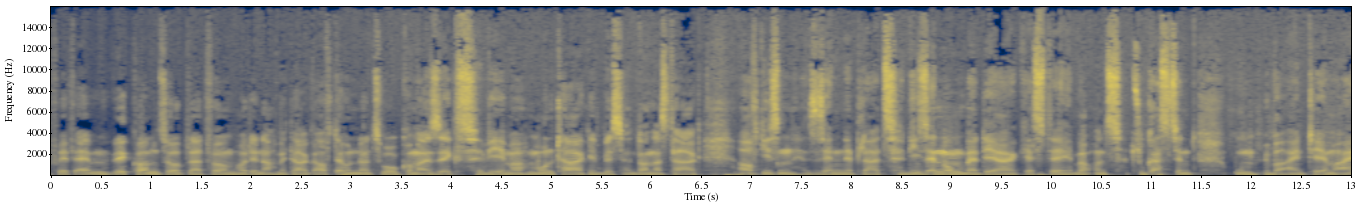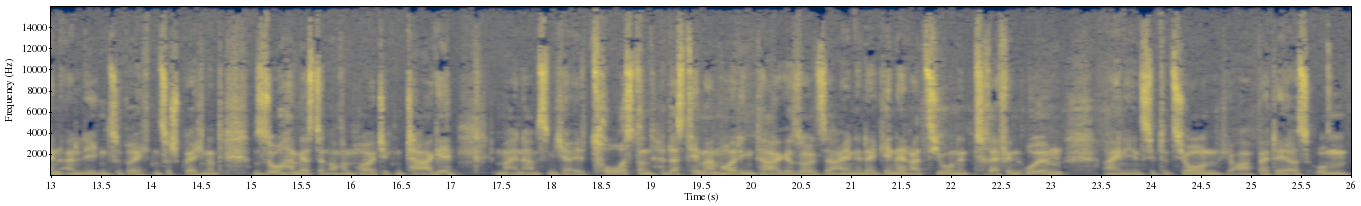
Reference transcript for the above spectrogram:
Free FM, willkommen zur Plattform heute Nachmittag auf der 102,6, wie immer Montag bis Donnerstag auf diesen Sendeplatz. Die Sendung, bei der Gäste bei uns zu Gast sind, um über ein Thema, ein Anliegen zu berichten, zu sprechen. Und so haben wir es dann auch am heutigen Tage. Mein Name ist Michael Trost und das Thema am heutigen Tage soll sein der Generationentreff in Ulm, eine Institution, ja, bei der es um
